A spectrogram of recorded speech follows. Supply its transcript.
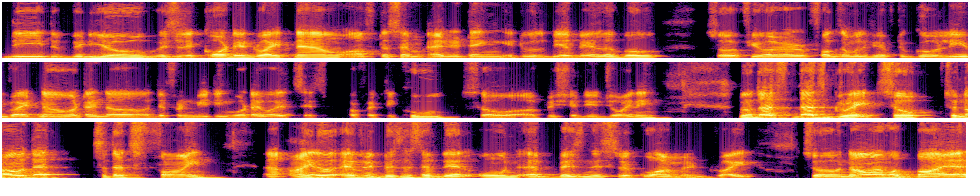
the the video is recorded right now. After some editing, it will be available. So if you are, for example, if you have to go leave right now, attend a different meeting, whatever, it's it's perfectly cool. So I appreciate you joining. No, that's that's great. So so now that so that's fine uh, i know every business have their own uh, business requirement right so now i'm a buyer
